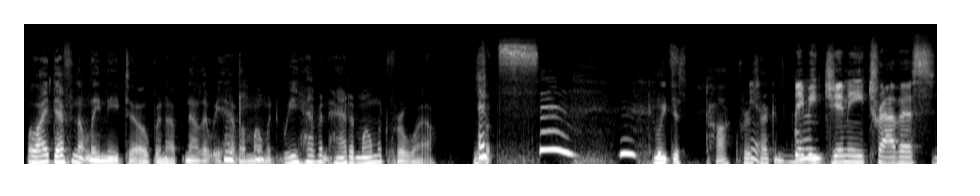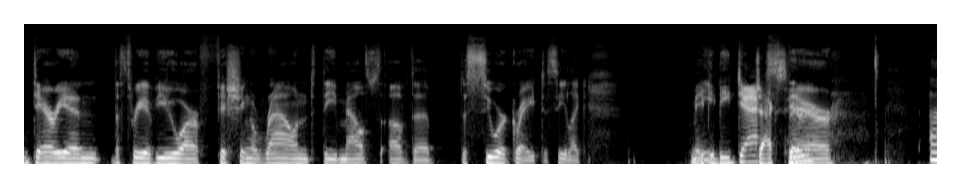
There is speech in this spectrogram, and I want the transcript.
well, I definitely need to open up now that we have a moment. We haven't had a moment for a while. It's uh, Can we just talk for a Yeah. second? Maybe Jimmy, Travis, Darian, the three of you are fishing around the mouth of the the sewer grate to see like maybe, Maybe Jack's, Jack's here? There.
